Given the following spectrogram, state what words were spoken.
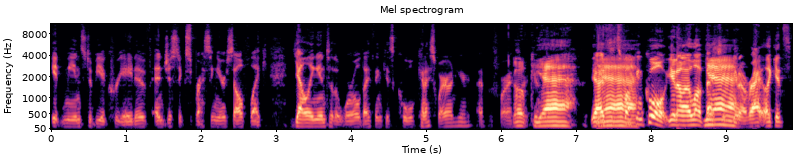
it means to be a creative and just expressing yourself like yelling into the world i think is cool can i swear on here before i oh, yeah yeah, yeah. It's, it's, fucking cool you know i love that yeah. shit, you know right like it's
